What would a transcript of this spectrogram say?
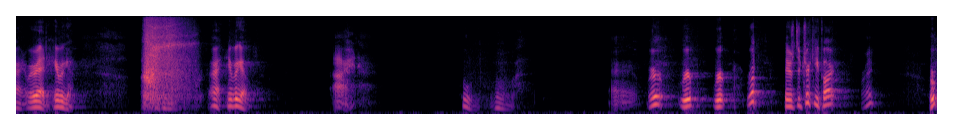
All right, we're ready. Here we go. All right, here we go. All right. Ooh, ooh. Uh, Here's the tricky part, right? All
